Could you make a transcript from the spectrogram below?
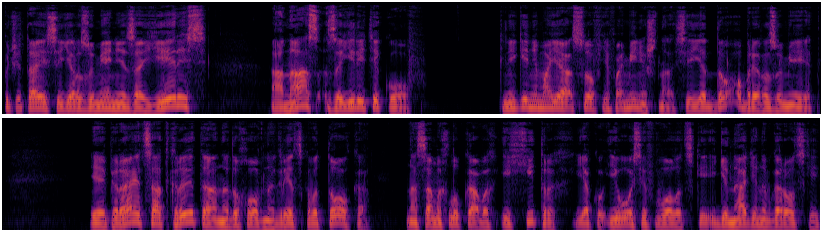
почитая сие разумение за ересь, а нас за еретиков. Княгиня моя Софья Фоминишна сие добре разумеет и опирается открыто на духовных грецкого толка, на самых лукавых и хитрых, яко Иосиф Волоцкий и Геннадий Новгородский.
